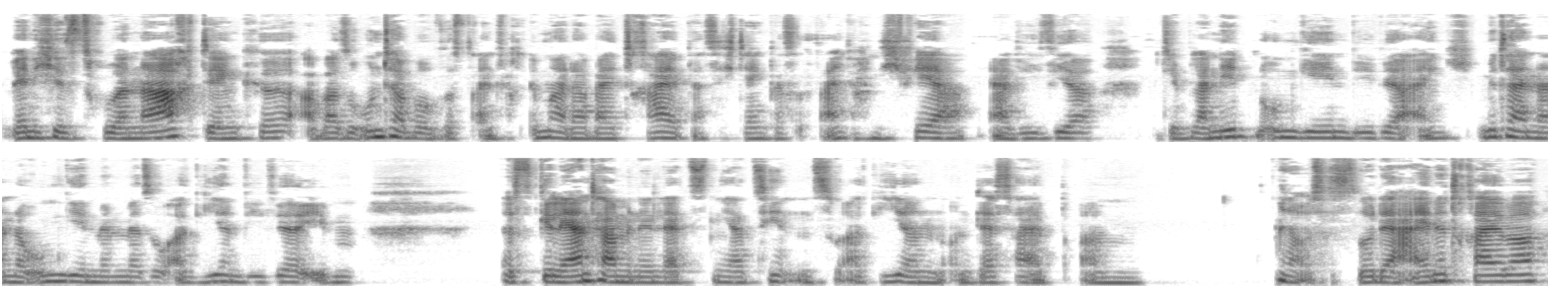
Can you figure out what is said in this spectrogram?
wenn ich jetzt drüber nachdenke, aber so unterbewusst einfach immer dabei treibt, dass ich denke, das ist einfach nicht fair, ja, wie wir mit dem Planeten umgehen, wie wir eigentlich miteinander umgehen, wenn wir so agieren, wie wir eben es gelernt haben, in den letzten Jahrzehnten zu agieren. Und deshalb, ähm, genau, es ist so der eine Treiber.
